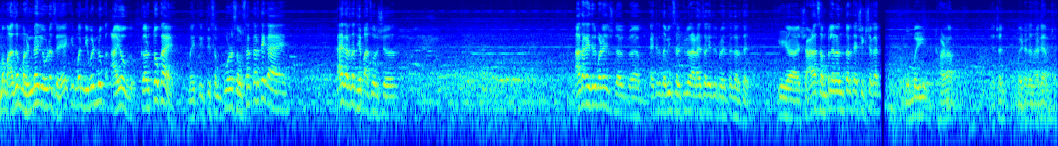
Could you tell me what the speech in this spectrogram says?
मग माझं म्हणणं एवढंच आहे की मग निवडणूक आयोग करतो काय? माहिती ती संपूर्ण संस्था करते काय? काय करतात हे पाच वर्ष? आता काहीतरी म्हणे काहीतरी नवीन सर्क्युलर आणायचा काहीतरी प्रयत्न करत आहेत की शाळा संपल्यानंतर त्या शिक्षकां मुंबई ठाणा याच्या बैठका झाल्या आमच्या.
